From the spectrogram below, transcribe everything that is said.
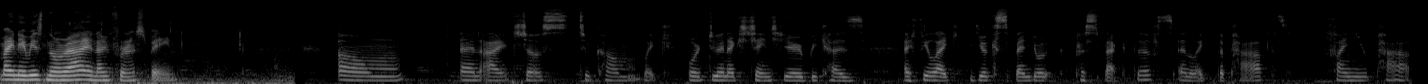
My name is Nora and I'm from Spain. Um, and I chose to come like or do an exchange here because I feel like you expand your perspectives and like the paths, find new path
